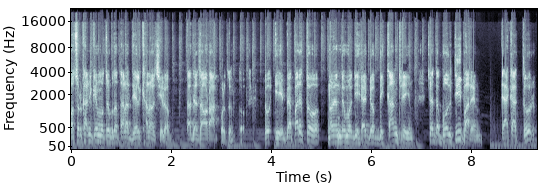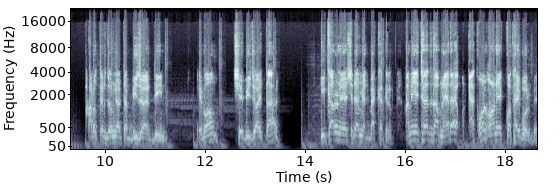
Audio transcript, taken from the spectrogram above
বছর খানিকের মতো তারা জেলখানাও ছিল, তাদের যাওয়ার আগ পর্যন্ত। তো এই ব্যাপারে তো Narendra Modi head of the country সেটা তো বলতেই পারেন, একাত্তর ভারতের জন্য একটা বিজয়ের দিন। এবং সে বিজয়টা কি কারণে, সেটা আমি ব্যাখ্যা দিলাম। আমি এটা যাব না, এরা এখন অনেক কথাই বলবে।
